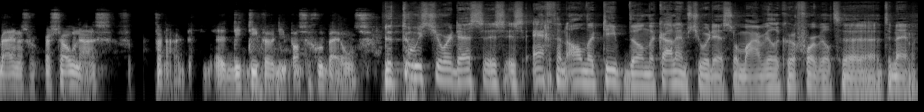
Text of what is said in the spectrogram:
bijna een soort persona's. Van, nou, die typen die passen goed bij ons. De TUI stewardess is, is echt een ander type dan de KLM stewardess, om maar een willekeurig voorbeeld uh, te nemen.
